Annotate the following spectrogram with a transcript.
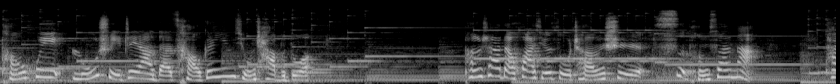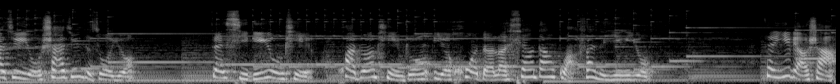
硼灰、卤水这样的草根英雄差不多。硼砂的化学组成是四硼酸钠，它具有杀菌的作用。在洗涤用品、化妆品中也获得了相当广泛的应用，在医疗上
